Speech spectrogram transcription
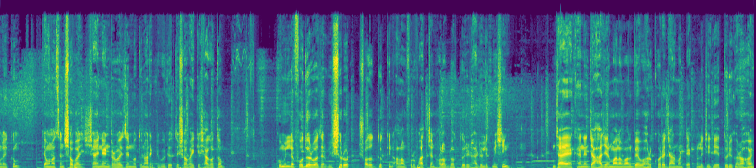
আলাইকুম। কেমন আছেন সবাই? শাইন এন্টারপ্রাইজের নতুন আরেকটি ভিডিওতে সবাইকে স্বাগতম। কুমিল্লা ফদুয়ার বাজার বিশ্ব রোড, সদর দক্ষিণ আলমপুর পাচ্ছেন হল ব্লক তৈরির হাইড্রোলিক মেশিন যা এখানে জাহাজের মালামাল ব্যবহার করে জার্মান টেকনোলজি দিয়ে তৈরি করা হয়।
